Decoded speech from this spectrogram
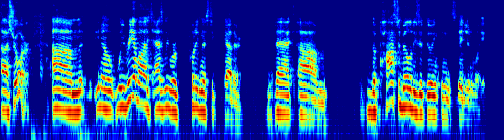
Uh, sure. Um, you know, we realized as we were putting this together that um, the possibilities of doing things digitally,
